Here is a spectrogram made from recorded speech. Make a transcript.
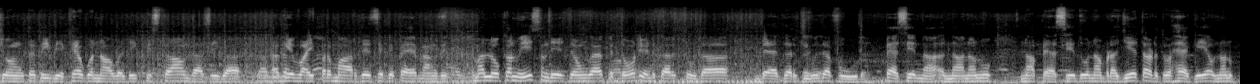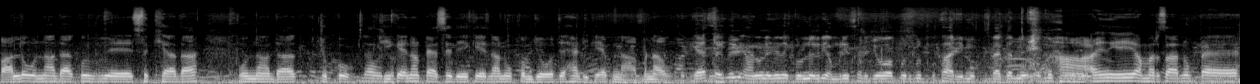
ਚੌਂਕ ਤੇ ਤੁਸੀਂ ਵੇਖਿਆ ਹੋਊਗਾ ਨਾਵਲਟੀ ਕਿਸ ਤਰ੍ਹਾਂ ਹੁੰਦਾ ਸੀਗਾ। ਅੱਗੇ ਵਾਈਪਰ ਮਾਰਦੇ ਸੀ ਕਿ ਪੈਸੇ ਮੰਗਦੇ। ਮੈਂ ਲੋਕਾਂ ਨੂੰ ਇਹ ਸੰਦੇਸ਼ ਦਊਂਗਾ ਕਿ ਡੋਂਟ ਇੰਡ ਕਰ to the beggar given the food ਪੈਸੇ ਨਾ ਨਾ ਨੂੰ ਨਾ ਪੈਸੇ ਦਿਓ ਨਾ ਬੜਾ। ਜੇ ਤੁਹਾਡੇ ਤੋਂ ਹੈਗੇ ਆ ਉਹਨਾਂ ਨੂੰ ਪਾਲੋ ਉਹਨਾਂ ਦਾ ਕੋਈ ਸਿੱਖਿਆ ਦਾ ਉਹਨਾਂ ਦਾ ਚੁੱਕੋ। ਠੀਕ ਹੈ ਇਹਨਾਂ ਨੂੰ ਪੈਸੇ ਦੇ ਕੇ ਇਹਨਾਂ ਨੂੰ ਕਮਜ਼ੋਰ ਜਾਂ ਹੈਂਡੀਕੈਪ ਨਾ ਬਣਾਓ। ਕਹਿ ਸਕਦੇ ਕਿ ਆਉਣ ਵਾਲੇ ਜਿਹੜੇ ਗੁਰੂ ਨਗਰੀ ਅੰਮ੍ਰਿਤਸਰ ਜੋ ਆ ਬਿਲਕੁਲ ਭਿਖਾਰੀ ਮੁਕਤ ਬੈਗਰ ਨੂੰ ਉਹ ਮੁਕਤ ਹਾਂ ਇਹ ਅੰਮ੍ਰਿਤਸਰ ਨੂੰ ਪੈ-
